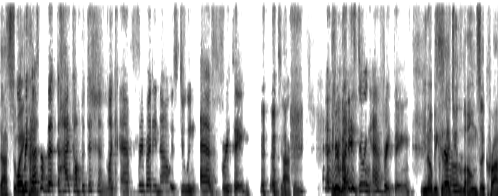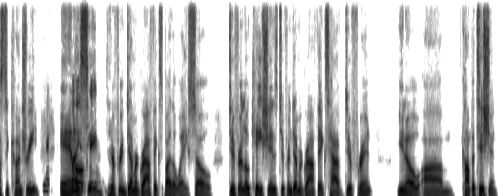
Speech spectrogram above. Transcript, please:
that's the Well, way kind because of the high competition, like everybody now is doing everything. of, exactly you know- Everybody's doing everything. You know, because I do loans across the country Yeah. and Oh, I see different demographics, by the way. So different locations, different demographics have different, you know, um, competition.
